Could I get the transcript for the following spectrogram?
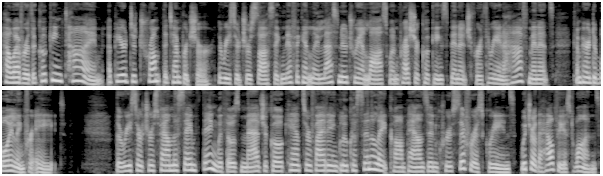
However, the cooking time appeared to trump the temperature. The researchers saw significantly less nutrient loss when pressure cooking spinach for three and a half minutes compared to boiling for eight. The researchers found the same thing with those magical cancer fighting glucosinolate compounds in cruciferous greens, which are the healthiest ones,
